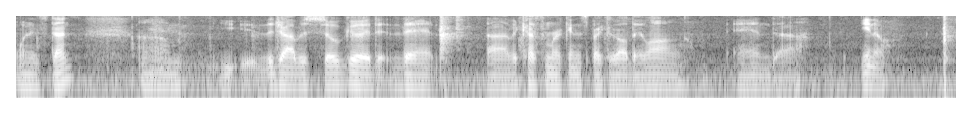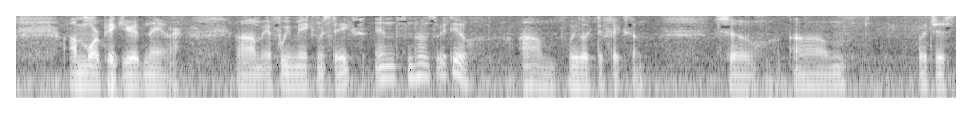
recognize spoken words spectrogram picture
when it's done. Um, the job is so good that uh, the customer can inspect it all day long and uh, you know I'm more pickier than they are. Um, if we make mistakes and sometimes we do um, we look to fix them. So um, but just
